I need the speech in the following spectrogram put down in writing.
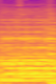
Oh.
